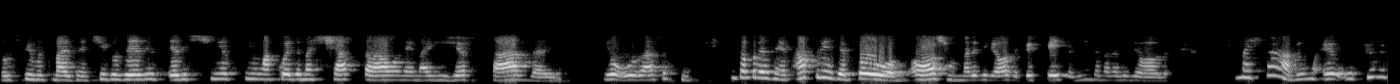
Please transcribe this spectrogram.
os filmes mais antigos, eles, eles tinham assim, uma coisa mais teatral, né? mais engessada. Eu, eu acho assim. Então, por exemplo, a atriz é boa, ótima, maravilhosa, perfeita, linda, maravilhosa. Mas, sabe, um, eu, o filme,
